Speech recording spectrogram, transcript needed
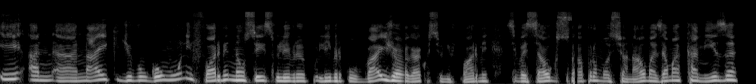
E a, a, Nike divulgou um uniforme, não sei se o Liverpool vai jogar com esse uniforme, se vai ser algo só promocional, mas é uma camisa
